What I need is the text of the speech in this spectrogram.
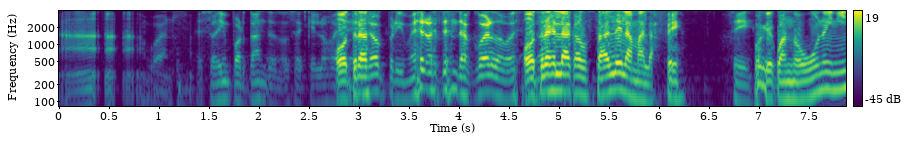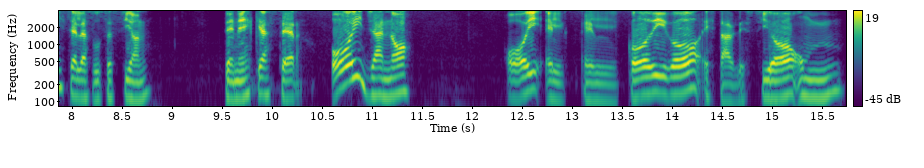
Ah, ah, ah, bueno, eso es importante, entonces que los Otras- primero estén de acuerdo. pues, Otra ¿no? es la causal de la mala fe. Sí. Porque cuando uno inicia la sucesión, tenés que hacer, hoy ya no. Hoy el, el código estableció un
